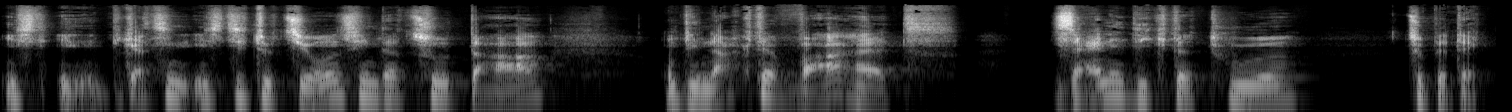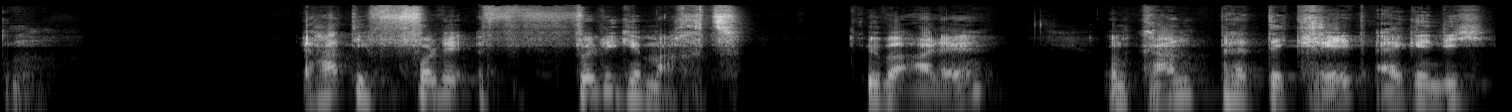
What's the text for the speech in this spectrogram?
die ganzen Institutionen sind dazu da, um die nackte Wahrheit, seine Diktatur zu bedecken. Er hat die volle, völlige Macht über alle und kann per Dekret eigentlich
